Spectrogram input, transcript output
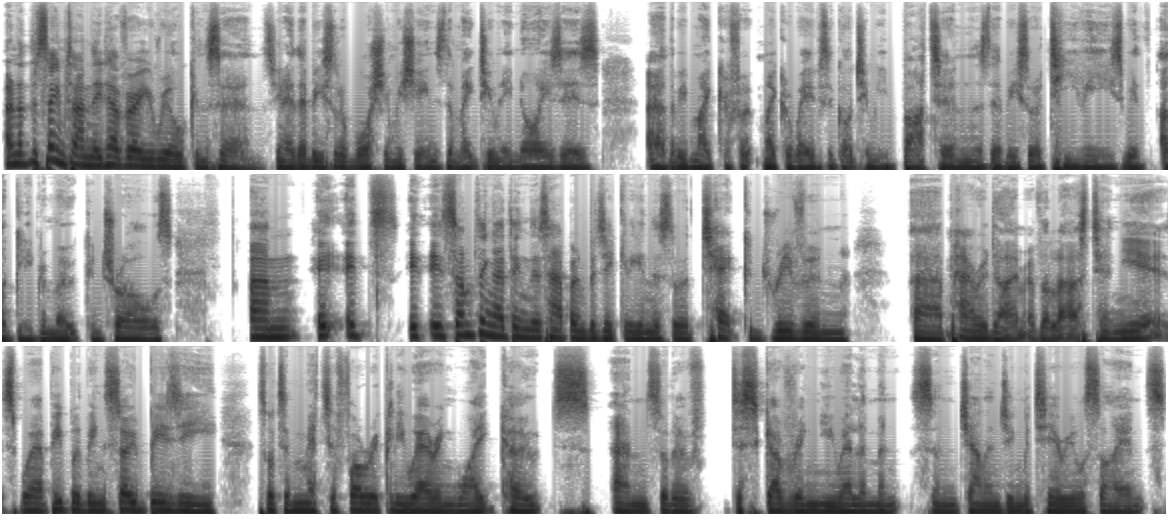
And at the same time, they'd have very real concerns. You know, there'd be sort of washing machines that make too many noises. Uh, there'd be micro- microwaves that got too many buttons. There'd be sort of TVs with ugly remote controls. Um, it, it's it, it's something I think that's happened particularly in this sort of tech driven uh, paradigm of the last 10 years where people have been so busy sort of metaphorically wearing white coats and sort of discovering new elements and challenging material science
